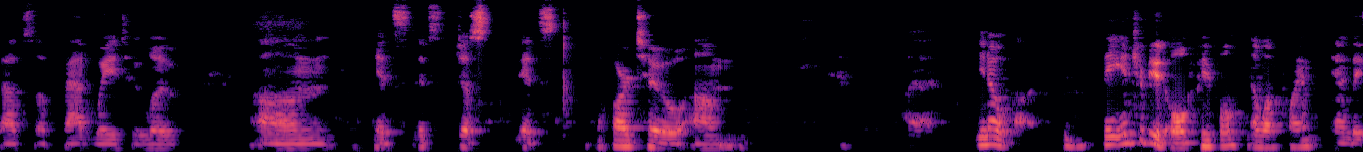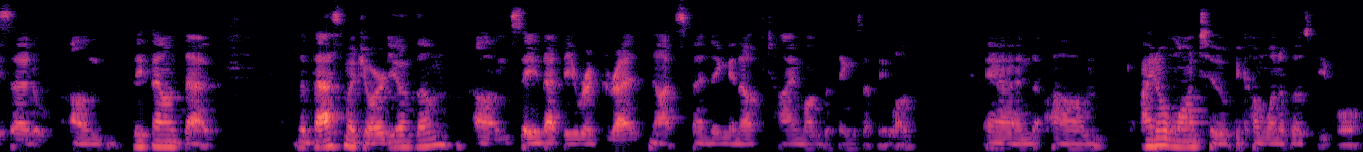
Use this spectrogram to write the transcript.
that's a bad way to live. Um, it's it's just it's far too um, you know they interviewed old people at one point and they said um, they found that the vast majority of them um, say that they regret not spending enough time on the things that they love and um, i don't want to become one of those people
